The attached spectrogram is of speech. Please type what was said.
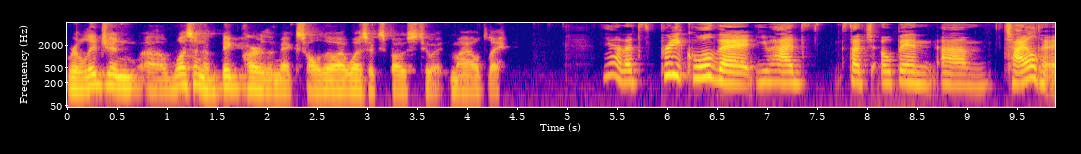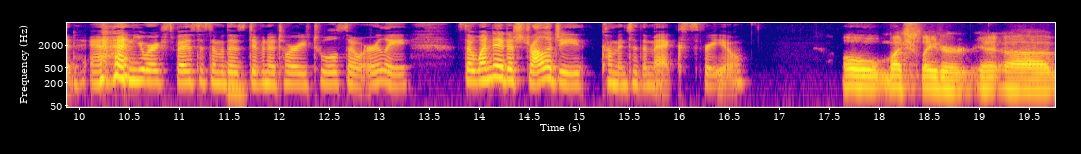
religion uh, wasn't a big part of the mix, although I was exposed to it mildly. Yeah, that's pretty cool that you had such open um, childhood and you were exposed to some of those divinatory tools so early. So, when did astrology come into the mix for you? Oh, much later. Uh,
